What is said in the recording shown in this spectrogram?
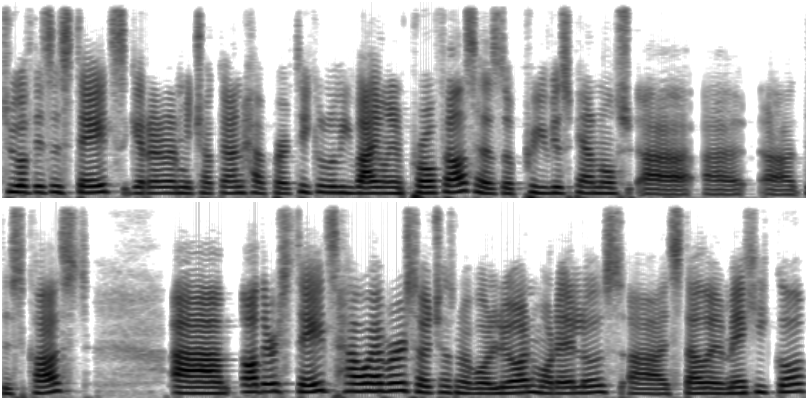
Two of these states, Guerrero and Michoacán, have particularly violent profiles, as the previous panel uh, uh, uh, discussed. Um, other states, however, such as Nuevo León, Morelos, uh, Estado de Mexico,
